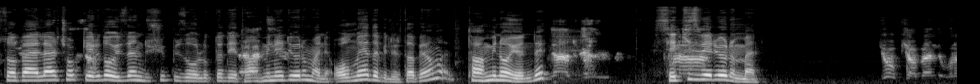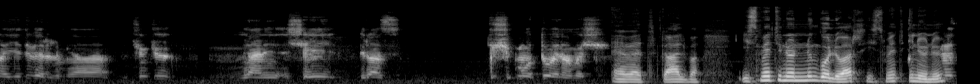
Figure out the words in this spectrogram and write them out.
stoperler çok geride o yüzden düşük bir zorlukta diye tahmin Evet. ediyorum. Hani olmaya da bilir tabii ama tahmin o yönde. Ya ben, 8 veriyorum ben. yok ya ben de buna 7 veririm ya. Çünkü yani şey biraz düşük modda oynamış. Evet galiba. İsmet İnönü'nün golü var. İsmet İnönü. Evet,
